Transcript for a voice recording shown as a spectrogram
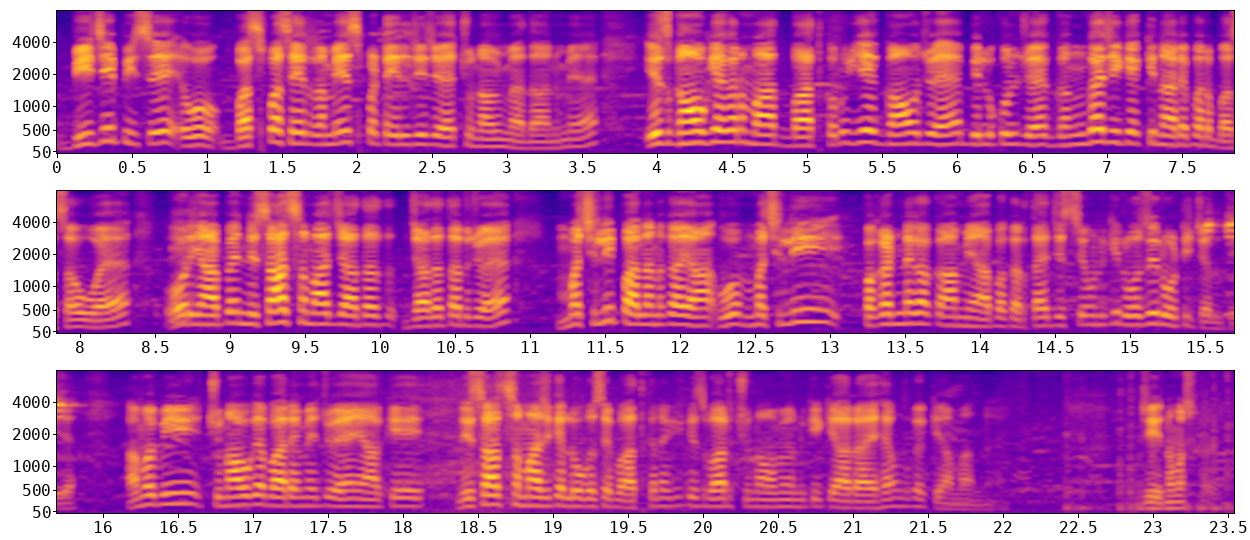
बीजेपी से वो बसपा से रमेश पटेल जी जो है चुनावी मैदान में है। इस गाँव की अगर बात बात करूँ ये गाँव जो है बिल्कुल जो है गंगा जी के किनारे पर बसा हुआ है और यहाँ पे निषाद समाज ज़्यादा ज़्यादातर जो है मछली पालन का यहाँ वो मछली पकड़ने का काम यहाँ पर करता है जिससे उनकी रोज़ी रोटी चलती है। हम अभी चुनाव के बारे में जो है यहाँ के निषाद समाज के लोगों से बात करें कि किस बार चुनाव में उनकी क्या राय है उनका क्या मानना है। जी नमस्कार।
